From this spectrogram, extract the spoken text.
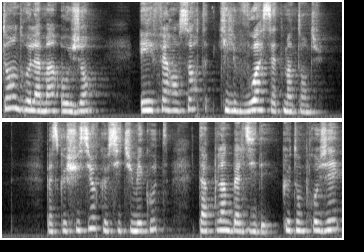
tendre la main aux gens et faire en sorte qu'ils voient cette main tendue. Parce que je suis sûre que si tu m'écoutes, tu as plein de belles idées, que ton projet,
